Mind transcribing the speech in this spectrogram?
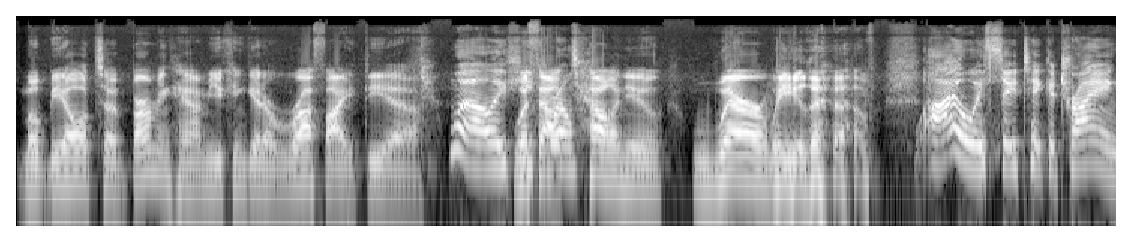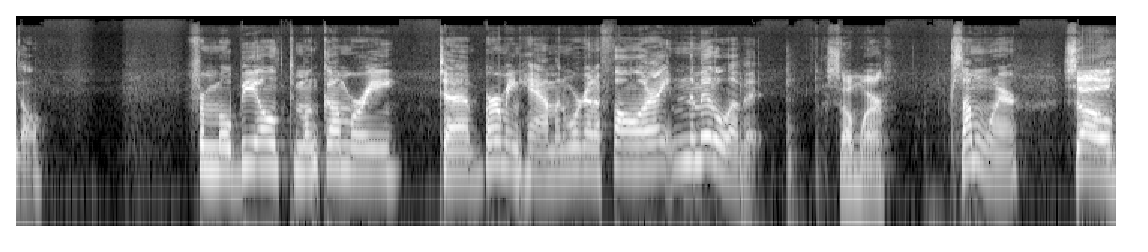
Mobile to Birmingham, you can get a rough idea Well, if you without throw, telling you where we live. I always say take a triangle from Mobile to Montgomery to Birmingham, and we're gonna fall right in the middle of it Somewhere. Somewhere. So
